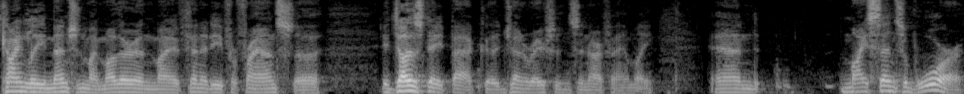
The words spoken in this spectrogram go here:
kindly mentioned my mother and my affinity for France. Uh, it does date back uh, generations in our family. And my sense of war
